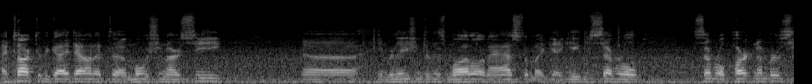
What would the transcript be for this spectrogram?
I talked to the guy down at uh, Motion RC uh, in relation to this model, and I asked them. I, gave them several several part numbers,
